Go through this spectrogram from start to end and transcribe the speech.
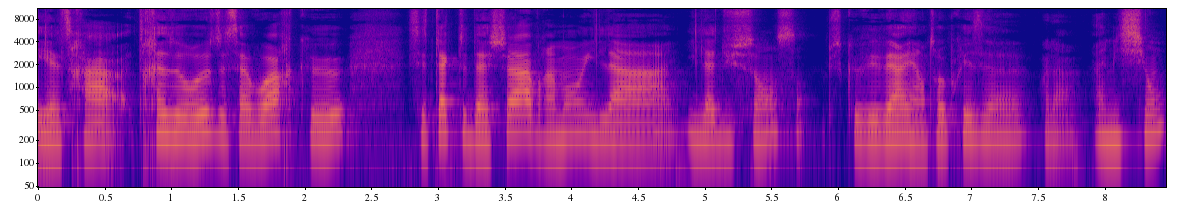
et elle sera très heureuse de savoir que cet acte d'achat, vraiment, il a, il a du sens, puisque Wever est entreprise euh, voilà, à mission.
